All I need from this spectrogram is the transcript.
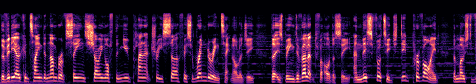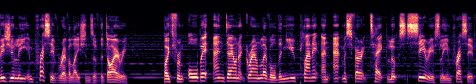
The video contained a number of scenes showing off the new planetary surface rendering technology that is being developed for Odyssey and this footage did provide the most visually impressive revelations of the diary. Both from orbit and down at ground level the new planet and atmospheric tech looks seriously impressive.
